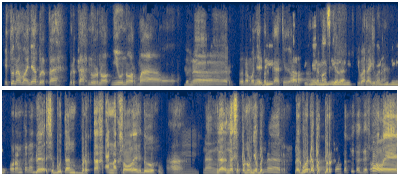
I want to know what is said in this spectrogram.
itu namanya berkah berkah nur no- new normal. Benar. Itu namanya Jadi, berkah new normal. Artinya Memang gini, segala gimana gimana? gini, orang kan ada sebutan berkah anak soleh tuh. Ah. Hmm. Nah, nggak nggak sepenuhnya benar. Lah gue dapat Ah. berkah tapi kagak soleh.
